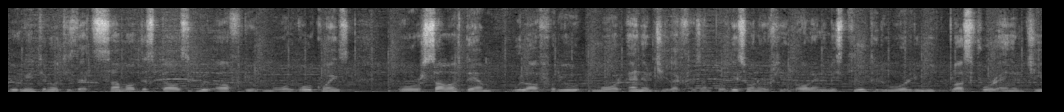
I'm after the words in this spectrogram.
you're going to notice that some of the spells will offer you more gold coins, or some of them will offer you more energy. Like for example, this one over here, all enemies killed reward you with plus 4 energy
